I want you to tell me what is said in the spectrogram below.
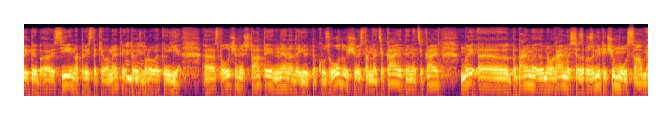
бити Росії на 300 кілометрів тої зброї, якої є. Е, Сполучені Штати не надають таку згоду, щось там натякають, не натякають. Ми е, питаємо, намагаємося зрозуміти, чому саме.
